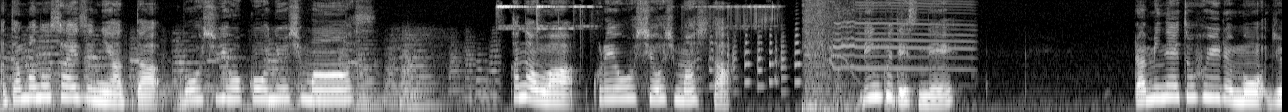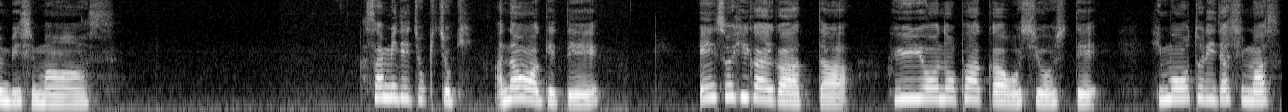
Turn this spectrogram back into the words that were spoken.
頭のサイズに合った帽子を購入します。カナはこれを使用しました。リングですね。ラミネートフィルムを準備します。ハサミでチョキチョキ。穴を開けて塩素被害があった冬用のパーカーを使用して紐を取り出します。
